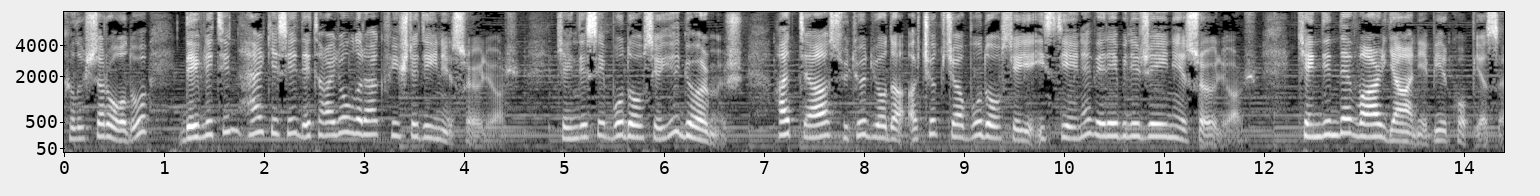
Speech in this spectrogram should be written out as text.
Kılıçdaroğlu devletin herkese detaylı olarak fişlediğini söylüyor. Kendisi bu dosyayı görmüş. Hatta stüdyoda açıkça bu dosyayı isteyene verebileceğini söylüyor. Kendinde var yani bir kopyası.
